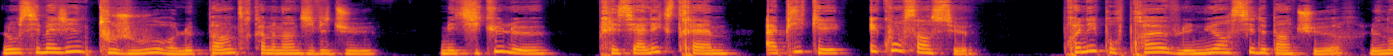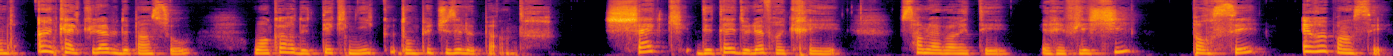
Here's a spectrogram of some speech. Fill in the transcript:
l'on s'imagine toujours le peintre comme un individu méticuleux, précis à l'extrême, appliqué et consciencieux. Prenez pour preuve le nuancier de peinture, le nombre incalculable de pinceaux ou encore de techniques dont peut utiliser le peintre. Chaque détail de l'œuvre créée semble avoir été réfléchi, pensé et repensé.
